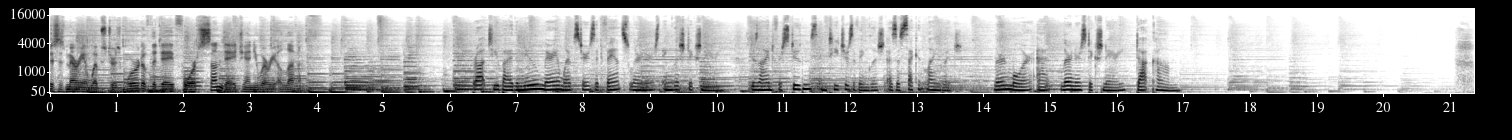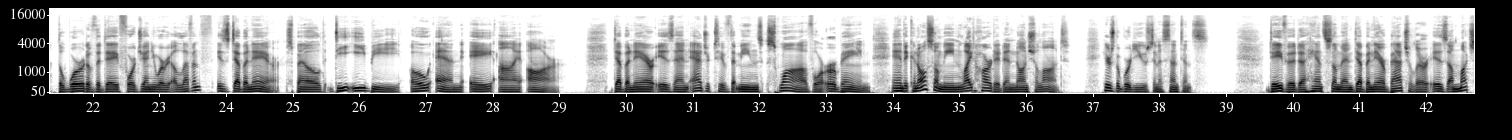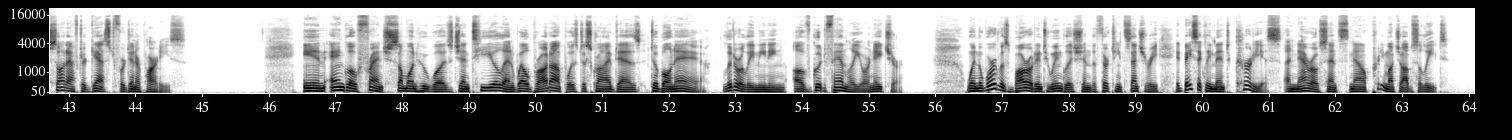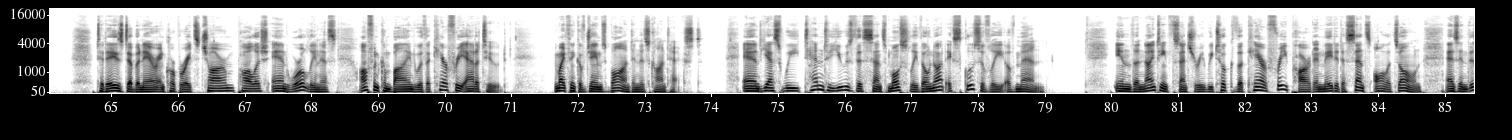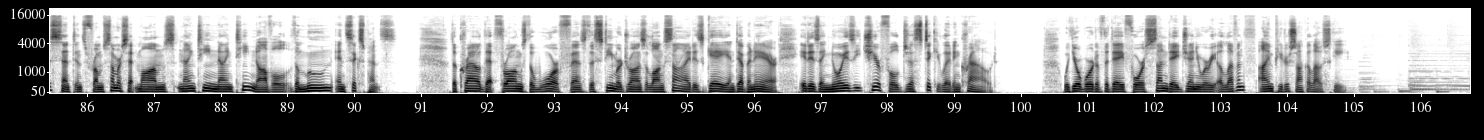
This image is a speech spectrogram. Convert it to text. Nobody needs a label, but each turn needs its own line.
This is Merriam Webster's Word of the Day for Sunday, January 11th.
Brought to you by the new Merriam Webster's Advanced Learners English Dictionary, designed for students and teachers of English as a second language. Learn more at learnersdictionary.com.
The word of the day for January 11th is debonair, spelled D E B O N A I R. Debonair is an adjective that means suave or urbane, and it can also mean light-hearted and nonchalant. Here's the word used in a sentence. David, a handsome and debonair bachelor, is a much sought after guest for dinner parties. In Anglo French, someone who was genteel and well brought up was described as de bon literally meaning of good family or nature. When the word was borrowed into English in the 13th century, it basically meant courteous, a narrow sense now pretty much obsolete. Today's debonair incorporates charm, polish, and worldliness, often combined with a carefree attitude. You might think of James Bond in this context. And yes, we tend to use this sense mostly, though not exclusively, of men. In the 19th century, we took the carefree part and made it a sense all its own, as in this sentence from Somerset Maugham's 1919 novel, The Moon and Sixpence. The crowd that throngs the wharf as the steamer draws alongside is gay and debonair. It is a noisy, cheerful, gesticulating crowd. With your word of the day for Sunday, January 11th, I'm Peter Sokolowski.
